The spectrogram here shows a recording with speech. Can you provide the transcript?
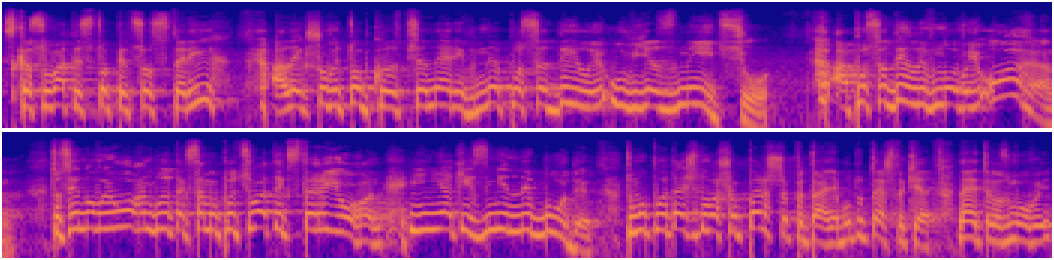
скасувати 100-500 старих, але якщо ви топ-корупціонерів не посадили у в'язницю, а посадили в новий орган, то цей новий орган буде так само працювати, як старий орган, і ніяких змін не буде. Тому повертаючи до вашого першого питання, бо тут теж таке, знаєте, розмови,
